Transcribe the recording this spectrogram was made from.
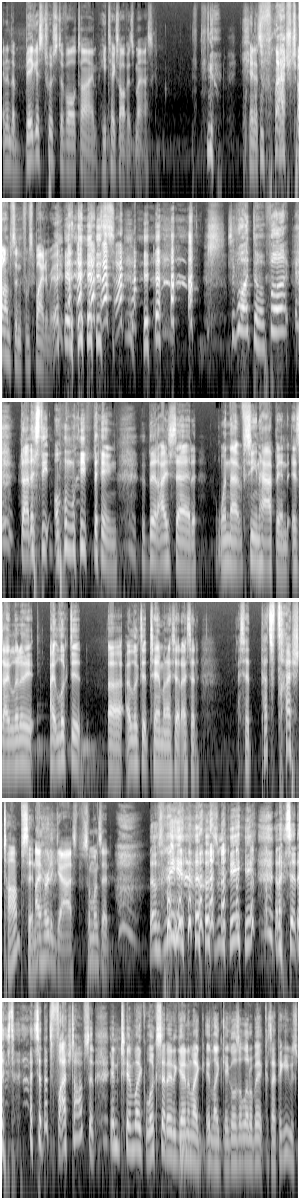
And in the biggest twist of all time, he takes off his mask. and it's Flash Thompson from Spider Man. what the fuck? That is the only thing that I said when that scene happened. Is I literally I looked at uh, I looked at Tim and I said I said I said that's Flash Thompson. I heard a gasp. Someone said, that was me. that was me. And I said I said, that's Flash Thompson. And Tim like looks at it again and like and like giggles a little bit because I think he was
